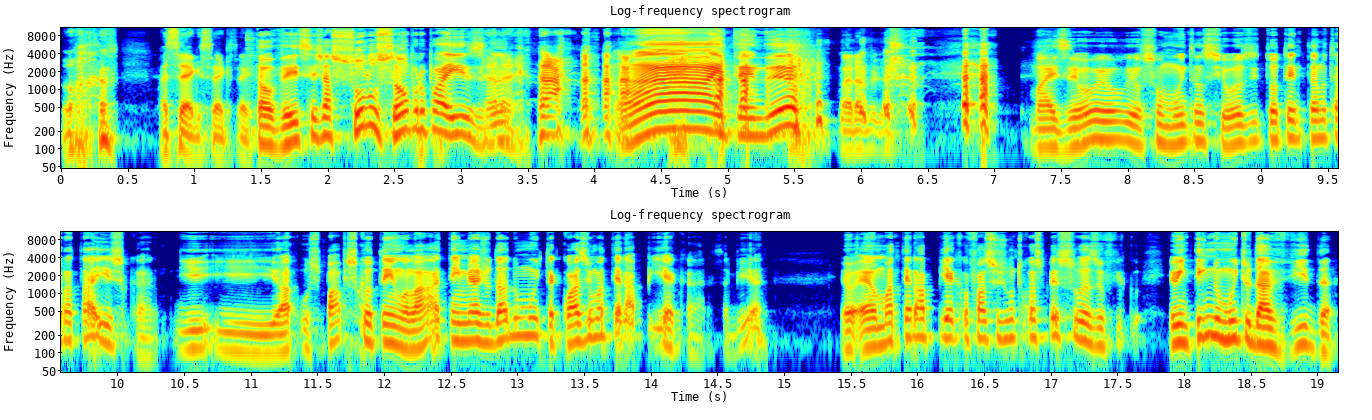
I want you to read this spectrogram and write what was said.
Mas segue, segue, segue. talvez seja a solução pro país, né? Cara, Ah, entendeu? Maravilhoso. Mas eu, eu, eu sou muito ansioso e tô tentando tratar isso, cara. E, e a- os papos que eu tenho lá têm me ajudado muito. É quase uma terapia, cara, sabia? Eu- é uma terapia que eu faço junto com as pessoas. Eu, fico, eu entendo muito da vida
